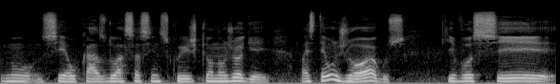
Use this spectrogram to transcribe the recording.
no, se é o caso do Assassin's Creed que eu não joguei, mas tem uns jogos que você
